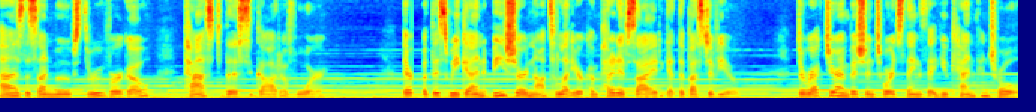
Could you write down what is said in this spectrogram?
as the sun moves through Virgo past this god of war. There, but this weekend, be sure not to let your competitive side get the best of you. Direct your ambition towards things that you can control.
